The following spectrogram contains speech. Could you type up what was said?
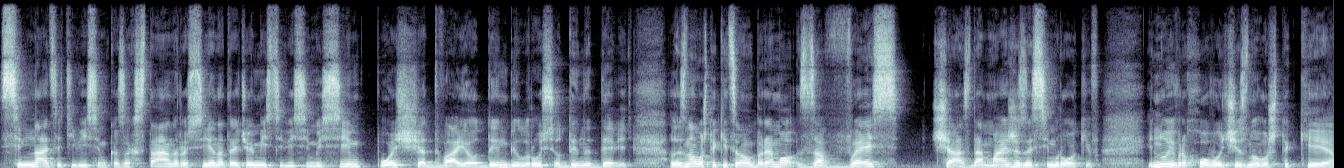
17,8% Казахстан, Росія на третьому місці 8,7, Польща 2,1, Білорусь 1,9. Але знову ж таки, це ми беремо за весь час, да, майже за 7 років. Ну і враховуючи знову ж таки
